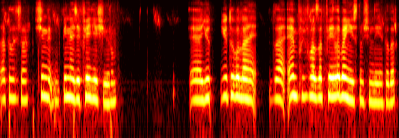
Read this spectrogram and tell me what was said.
Arkadaşlar şimdi binlerce fail yaşıyorum. Ee, Yu- YouTuber'da en fazla fail'i ben yaşadım şimdiye kadar.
